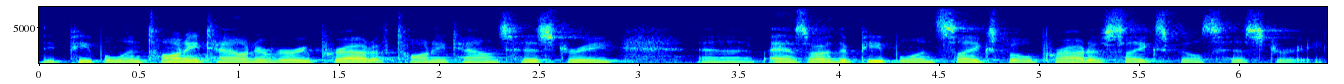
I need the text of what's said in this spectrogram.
the people in Taneytown are very proud of Taneytown's history, uh, as are the people in Sykesville proud of Sykesville's history.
